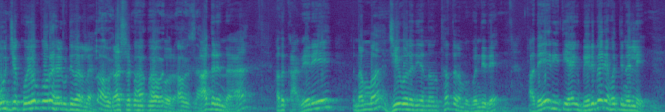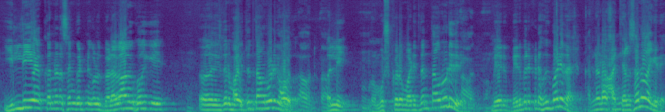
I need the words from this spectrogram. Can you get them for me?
ಪೂಜ್ಯ ಕುವೆಂಪು ಅವರು ಹೇಳ್ಬಿಟ್ಟಿದಾರಲ್ಲ ರಾಷ್ಟ್ರಕವಿ ಕುವೆಂಪು ಅವರು. ಆದ್ದರಿಂದ ಅದು ಕಾವೇರಿ ನಮ್ಮ ಜೀವನದಿ ಅನ್ನುವಂಥದ್ದು ನಮಗೆ ಬಂದಿದೆ. ಅದೇ ರೀತಿಯಾಗಿ ಬೇರೆ ಬೇರೆ ಹೊತ್ತಿನಲ್ಲಿ ಇಲ್ಲಿಯ ಕನ್ನಡ ಸಂಘಟನೆಗಳು ಬೆಳಗಾವಿಗೆ ಹೋಗಿ ಇದನ್ನು ಮಾಡಿದ್ದಂತ ತಾವು ನೋಡಿರ್ಬೋದು. ಅಲ್ಲಿ ಮುಷ್ಕರ ಮಾಡಿದ್ದಂತ ತಾವು ನೋಡಿದಿರಿ. ಬೇರೆ ಬೇರೆ ಬೇರೆ ಕಡೆ ಹೋಗಿ ಮಾಡಿದ್ದಾರೆ. ಕನ್ನಡ ಆ ಕೆಲಸನೂ ಆಗಿದೆ.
